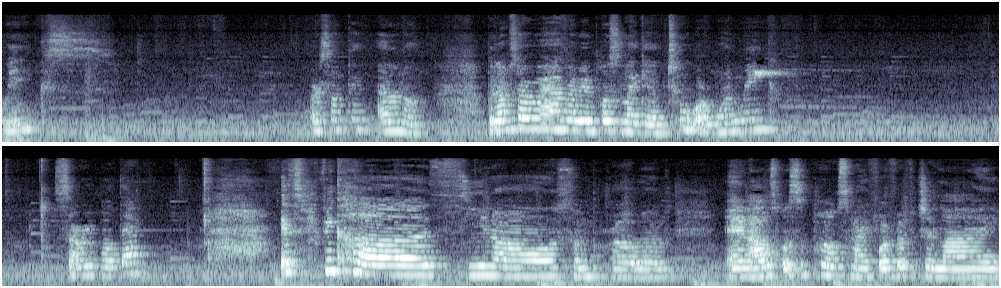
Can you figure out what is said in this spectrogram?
weeks or something. I don't know. But I'm sorry I haven't been posting like in two or one week sorry about that. It's because, you know, some problems. And I was supposed to post my 4th of July.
